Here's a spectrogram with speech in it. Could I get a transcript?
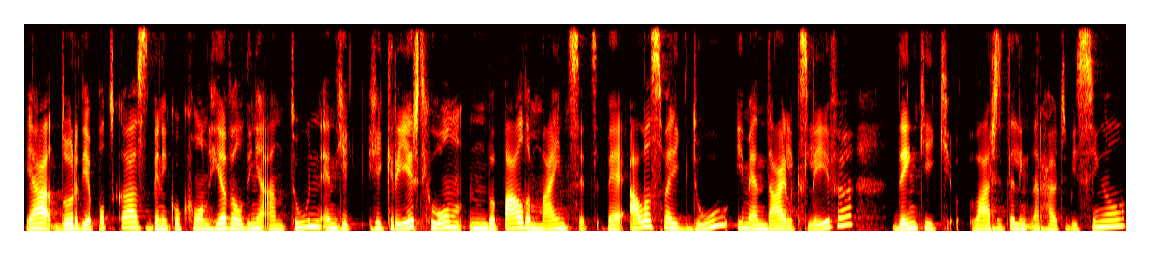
Ja, door die podcast ben ik ook gewoon heel veel dingen aan het doen. En je, je creëert gewoon een bepaalde mindset. Bij alles wat ik doe in mijn dagelijks leven, denk ik, waar zit de link naar How to be Single?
